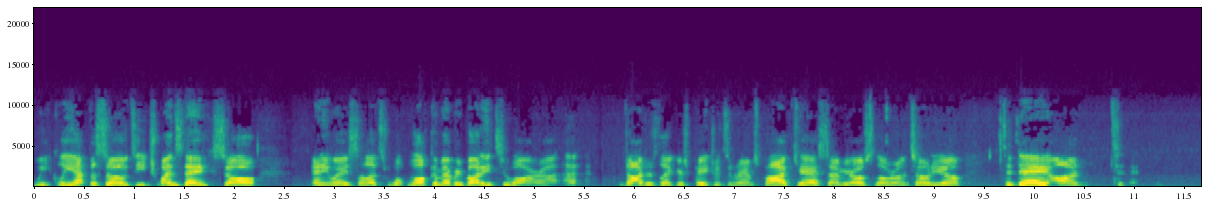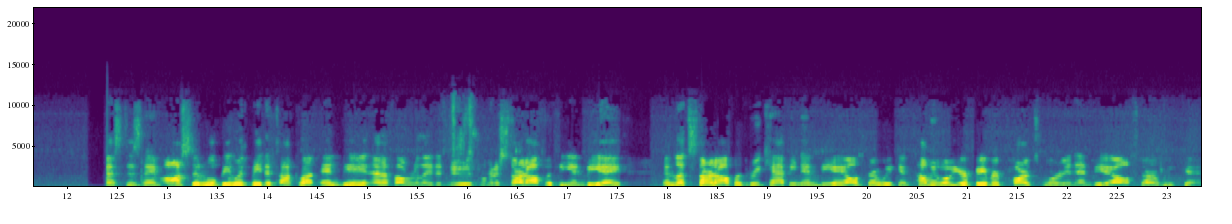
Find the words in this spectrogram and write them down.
weekly episodes each Wednesday. So anyway, so let's w- welcome everybody to our uh, Dodgers, Lakers, Patriots, and Rams podcast. I'm your host, Laura Antonio. Today on t- his name Austin will be with me to talk about NBA and NFL related news. We're going to start off with the NBA, and let's start off with recapping NBA All Star Weekend. Tell me what your favorite parts were in NBA All Star Weekend.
